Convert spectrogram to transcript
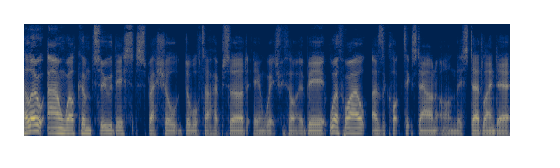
Hello and welcome to this special double tap episode in which we thought it'd be worthwhile as the clock ticks down on this deadline day.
